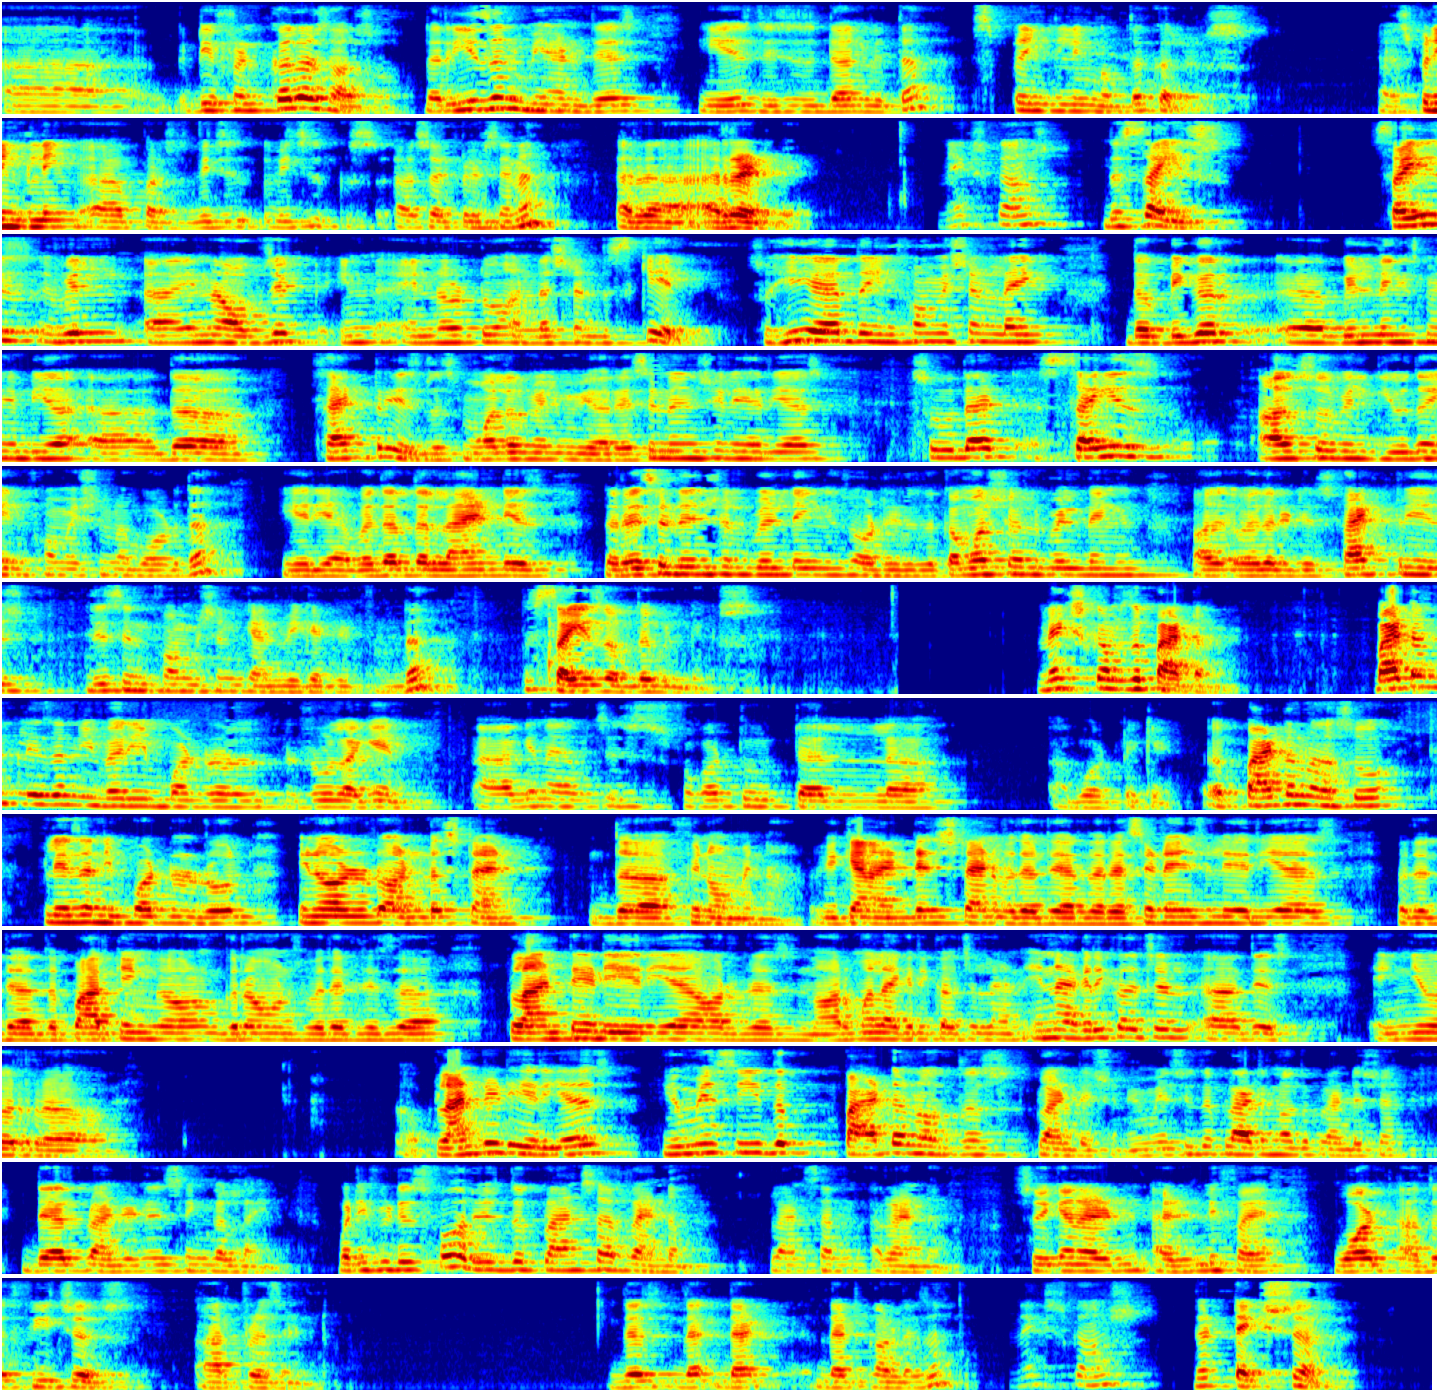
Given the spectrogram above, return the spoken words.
uh, different colors also. The reason behind this is this is done with the sprinkling of the colors. Uh, sprinkling uh, which is which is uh, in a, a, red way. Next comes the size. Size will uh, in an object in in order to understand the scale. So here the information like the bigger uh, buildings may be uh, the factories the smaller will be residential areas. So that size also will give the information about the area whether the land is the residential buildings or it is the commercial buildings or whether it is factories. This information can be get it from the, the size of the buildings. Next comes the pattern. Pattern plays a very important role, role again. Uh, again i just forgot to tell uh, about okay. A pattern also plays an important role in order to understand the phenomena. We can understand whether they are the residential areas whether they are the parking grounds whether it is a planted area or it is normal agricultural land. In agriculture uh, this in your uh, uh, planted areas you may see the pattern of this plantation. You may see the pattern of the plantation. They are planted in a single line. But if it is forest the plants are random. Plants are random so you can identify what other features are present. This that that that called as a next comes the texture.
